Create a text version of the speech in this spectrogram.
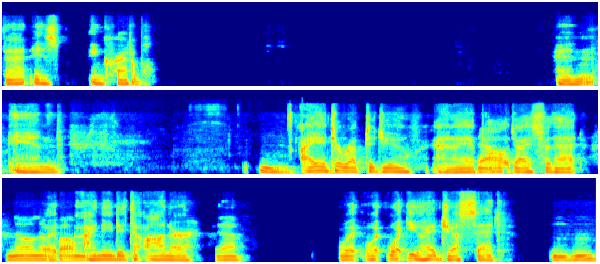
That is incredible. And, and, Mm. I interrupted you, and I apologize for that. No, no but problem. I needed to honor yeah. what what what you had just said. hmm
